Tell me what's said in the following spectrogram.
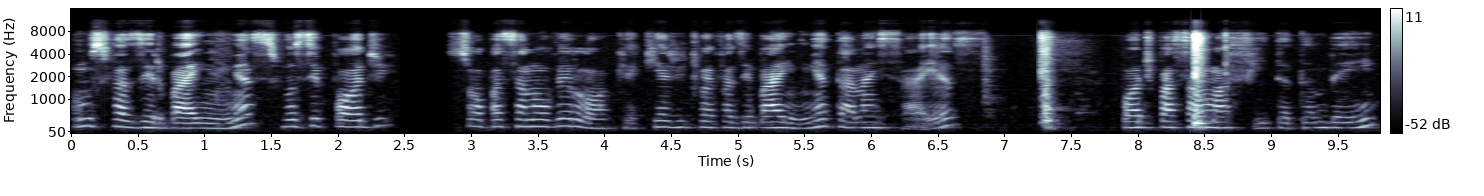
Vamos fazer bainhas. Você pode só passar no overlock. Aqui a gente vai fazer bainha, tá? Nas saias. Pode passar uma fita também.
